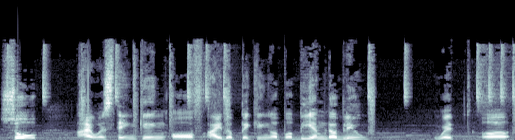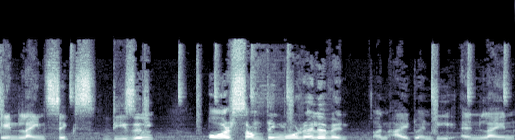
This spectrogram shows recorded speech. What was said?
So I was thinking of either picking up a BMW with a inline 6 diesel or something more relevant, an i20 N-line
